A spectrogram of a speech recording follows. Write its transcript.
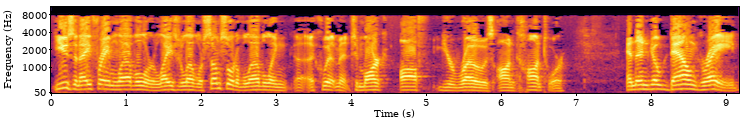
use an A-frame level or laser level or some sort of leveling uh, equipment to mark off your rows on contour and then go downgrade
